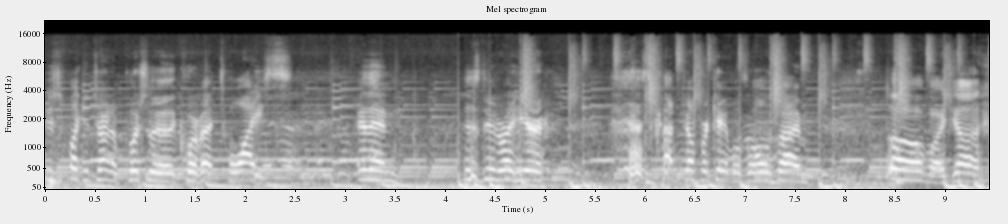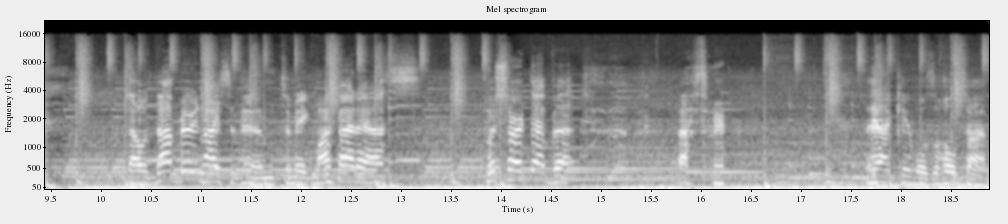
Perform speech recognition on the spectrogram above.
He's fucking trying to push the Corvette twice. And then this dude right here has got jumper cables the whole time. Oh my god. That was not very nice of him to make my fat ass push start that vet after they had cables the whole time.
